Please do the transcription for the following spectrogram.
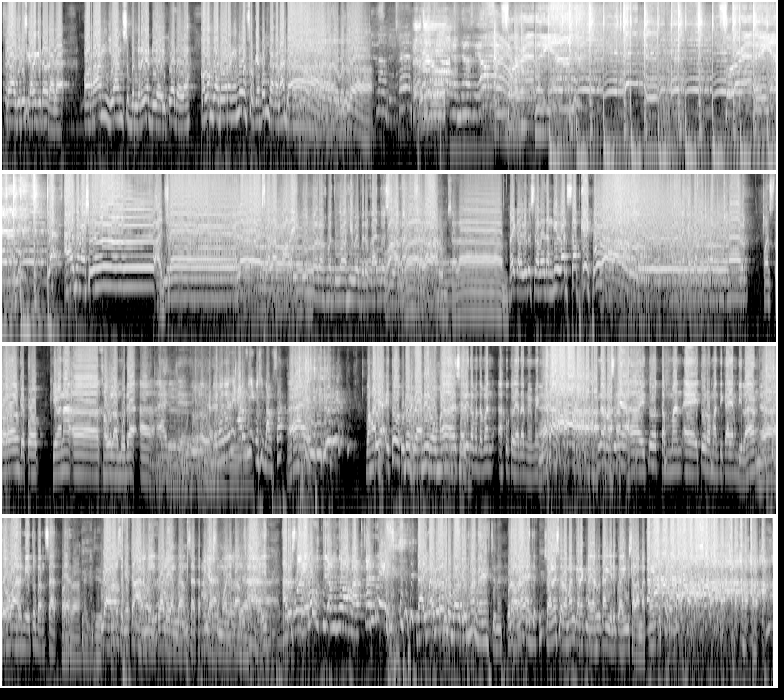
Ya, jadi sekarang kita udah ada orang yang sebenarnya dia itu adalah kalau nggak ada orang ini one stop nggak akan ada. Nah, betul. Ya. Ya, ayo Halo, assalamualaikum warahmatullahi wabarakatuh. Selamat malam. Waalaikumsalam. Baik, kalau gitu selamat datang di One Stop K-pop. Wow pendengar One Stop K-pop. Gimana eh, kaula muda uh, anjir. Gimana nih Army masih bangsat? Bahaya itu Udah berani Eh, roman. sorry teman-teman, aku kelihatan memek. Enggak maksudnya eh, itu teman eh itu romantika yang bilang Ya. bahwa Army itu bangsat. ya. Parah. Enggak, maksudnya tuh army itu ada yang bangsa, tapi nggak Iya. semuanya bangsa. Nah, it- harus Wah, di lu tidak menyelamatkan, Re. Daiman Kan orang membagian mana ya, Cina? Udah Soalnya, soalnya si Roman karek mayar hutang jadi ku aing diselamatkan.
